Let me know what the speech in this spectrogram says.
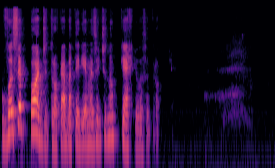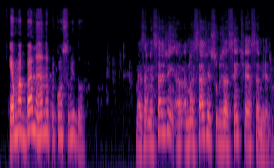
você pode trocar a bateria, mas a gente não quer que você troque. É uma banana para o consumidor. Mas a mensagem, a mensagem subjacente é essa mesmo.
